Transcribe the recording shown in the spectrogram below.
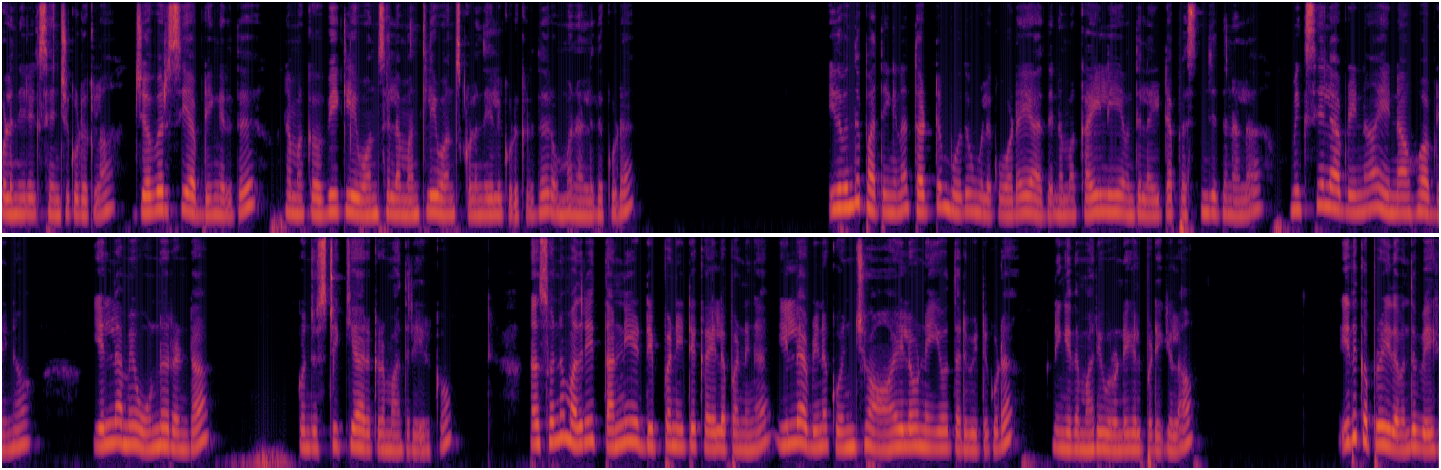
குழந்தைகளுக்கு செஞ்சு கொடுக்கலாம். ஜவர்சி அப்படிங்கிறது நமக்கு வீக்லி ஒன்ஸ் இல்லை மந்த்லி ஒன்ஸ் குழந்தைகளுக்கு கொடுக்குறது ரொம்ப நல்லது கூட. இது வந்து பார்த்திங்கன்னா தட்டும்போது உங்களுக்கு உடையாது. நம்ம கையிலேயே வந்து லைட்டாக பிசைஞ்சதுனால. மிக்சியில் அப்படின்னா என்னாகும் அப்படின்னா எல்லாமே ஒன்று ரெண்டாக கொஞ்சம் ஸ்டிக்கியாக இருக்கிற மாதிரி இருக்கும். நான் சொன்ன மாதிரி தண்ணியை டிப் பண்ணிவிட்டு கையில் பண்ணுங்கள் இல்லை அப்படின்னா கொஞ்சம் ஆயிலோ நெய்யோ தடவிட்டு கூட நீங்கள் இதை மாதிரி உருண்டைகள் பிடிக்கலாம். இதுக்கப்புறம் இதை வந்து வேக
